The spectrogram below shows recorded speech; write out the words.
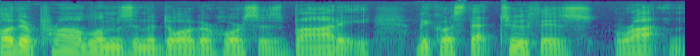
other problems in the dog or horse's body because that tooth is rotten.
